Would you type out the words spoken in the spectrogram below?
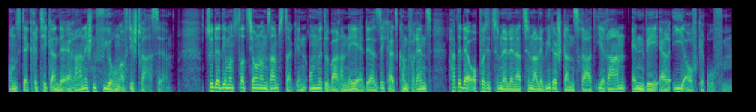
und der Kritik an der iranischen Führung auf die Straße. Zu der Demonstration am Samstag in unmittelbarer Nähe der Sicherheitskonferenz hatte der oppositionelle Nationale Widerstandsrat Iran NWRI aufgerufen.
